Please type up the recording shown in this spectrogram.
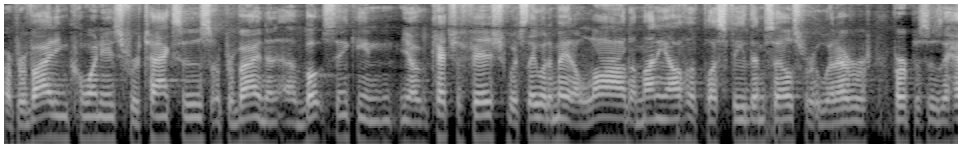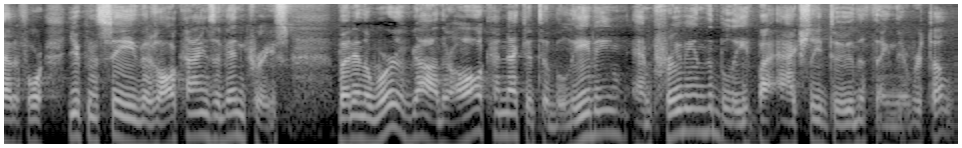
or providing coinage for taxes, or providing a, a boat sinking, you know, catch a fish, which they would have made a lot of money off of, plus feed themselves for whatever purposes they had it for. You can see there's all kinds of increase. But in the Word of God, they're all connected to believing and proving the belief by actually doing the thing they were told.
